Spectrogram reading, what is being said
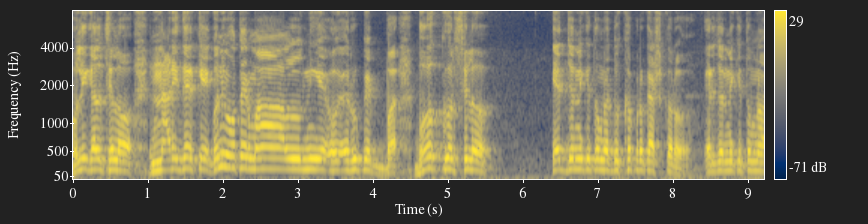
হোলি খেলছিল, নারীদেরকে গণিমতের মাল নিয়ে রূপে ভোগ করছিল। এর জন্য কি তোমরা দুঃখ প্রকাশ করো? এর জন্য কি তোমরা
